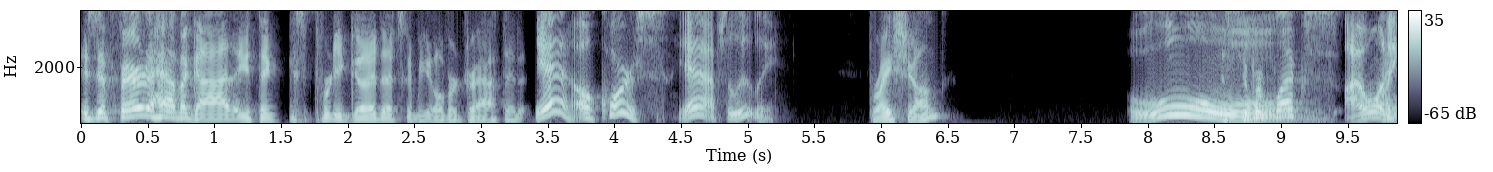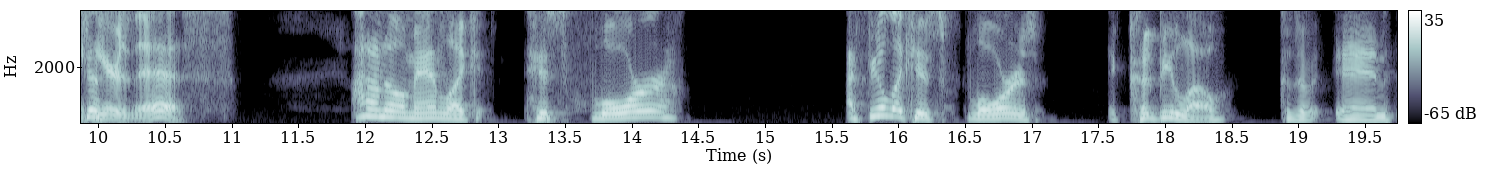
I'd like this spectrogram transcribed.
Is it fair to have a guy that you think is pretty good that's going to be overdrafted? yeah, of course. Yeah, absolutely. Bryce Young, Ooh, Superflex? I want to hear this. I don't know, man. Like his floor, I feel like his floor is it could be low because of and,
